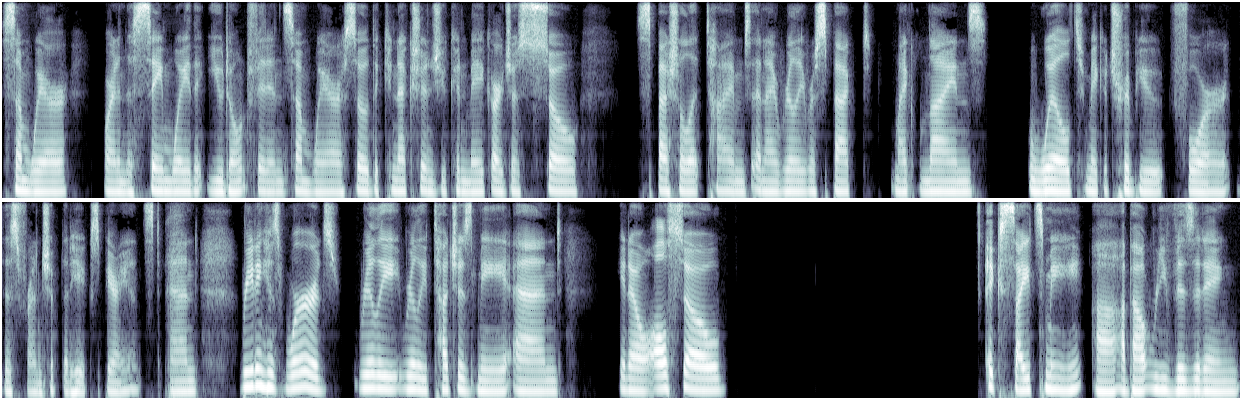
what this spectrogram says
somewhere or in the same way that you don't fit in somewhere. So the connections you can make are just so special at times. And I really respect Michael Nine's will to make a tribute for this friendship that he experienced. And reading his words really, really touches me. And, you know, also excites me uh, about revisiting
